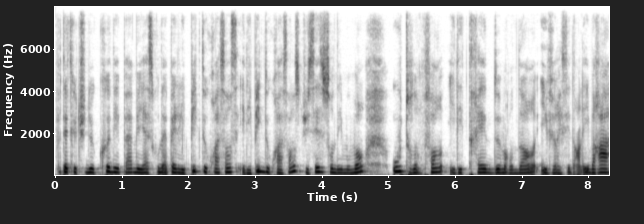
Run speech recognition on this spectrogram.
peut-être que tu ne connais pas, mais il y a ce qu'on appelle les pics de croissance. Et les pics de croissance, tu sais, ce sont des moments où ton enfant, il est très demandant, il veut rester dans les bras,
